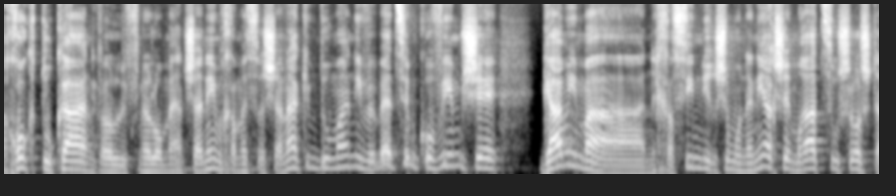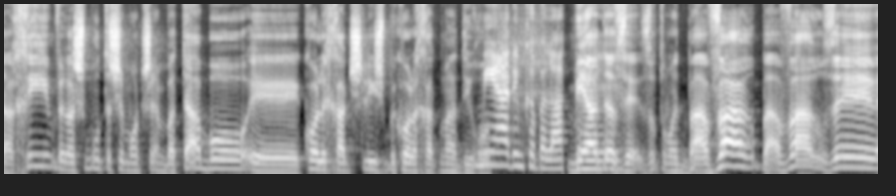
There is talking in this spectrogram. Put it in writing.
החוק תוקן כבר לפני לא מעט שנים, 15 שנה כמדומני, ובעצם קובעים שגם אם הנכסים נרשמו, נניח שהם רצו שלושת האחים ורשמו את השמות שלהם בטאבו, אה, כל אחד שליש בכל אחת מהדירות. מיד עם קבלת... מיד אה, הזה. זאת אומרת, בעבר, בעבר זה,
